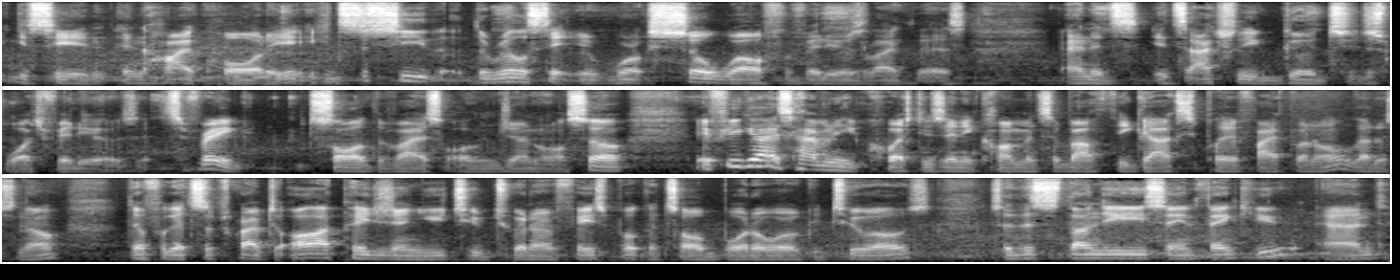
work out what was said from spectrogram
you can see it in high quality you can just see the, the real estate it works so well for videos like this and it's it's actually good to just watch videos. It's a very solid device all in general. So if you guys have any questions, any comments about the Galaxy Player 5.0, let us know. Don't forget to subscribe to all our pages on YouTube, Twitter, and Facebook. It's all Booredatwork with two O's. So this is Dundee saying thank you and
